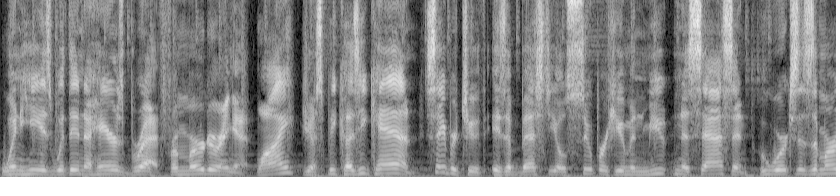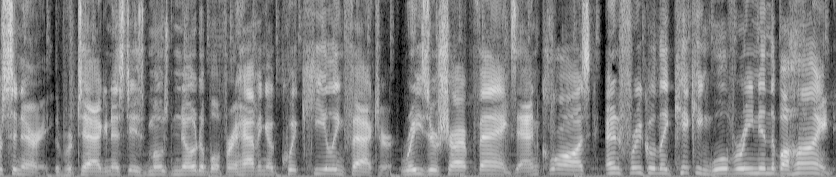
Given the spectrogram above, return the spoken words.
when he is within a hair's breadth from murdering it. Why? Just because he can. Sabretooth is a bestial superhuman mutant assassin who works as a mercenary. The protagonist is most notable for having a quick healing factor, razor sharp fangs and claws, and frequently kicking Wolverine in the behind.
